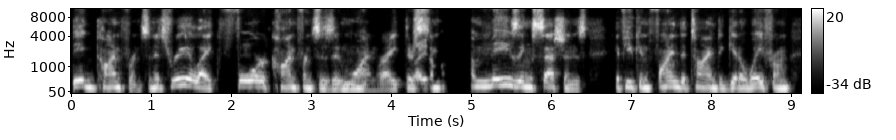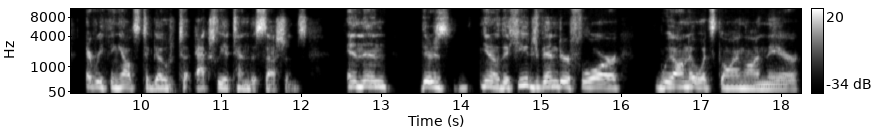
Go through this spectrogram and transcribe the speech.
big conference and it's really like four conferences in one, right? There's right. some amazing sessions if you can find the time to get away from everything else to go to actually attend the sessions. And then there's, you know, the huge vendor floor. We all know what's going on there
